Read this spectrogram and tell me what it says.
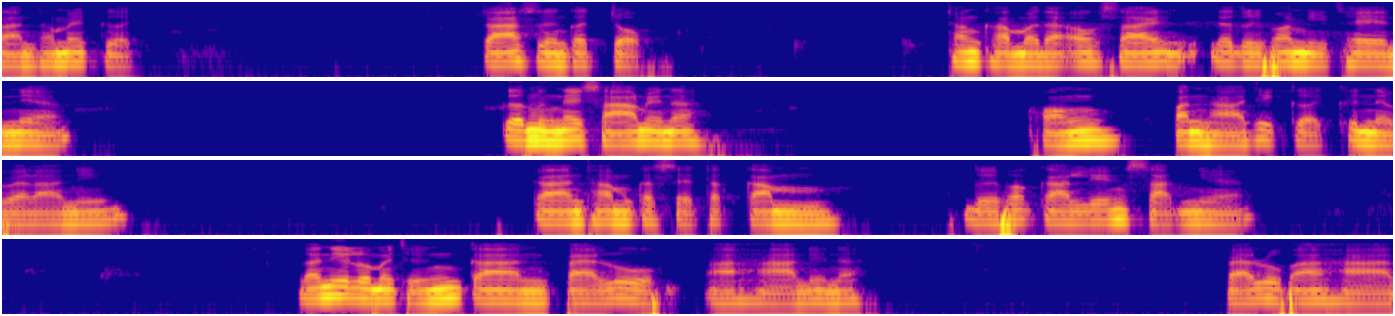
การทำให้เกิดก๊าซเรือนกระจก ทั้งคาร์บอนไดออกไซด์และโดยเฉพาะมีเทนเนี่ยเกือบหนึ่งในสามเลยนะ ของปัญหาที่เกิดขึ้นในเวลานี้ การทำเกษตรกรรม โดยเพราะการเลี้ยงสัตว์เนี่ยและนี่รวมไปถึงการแปรรูปอาหารด้วยนะ แปรรูปอาหาร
